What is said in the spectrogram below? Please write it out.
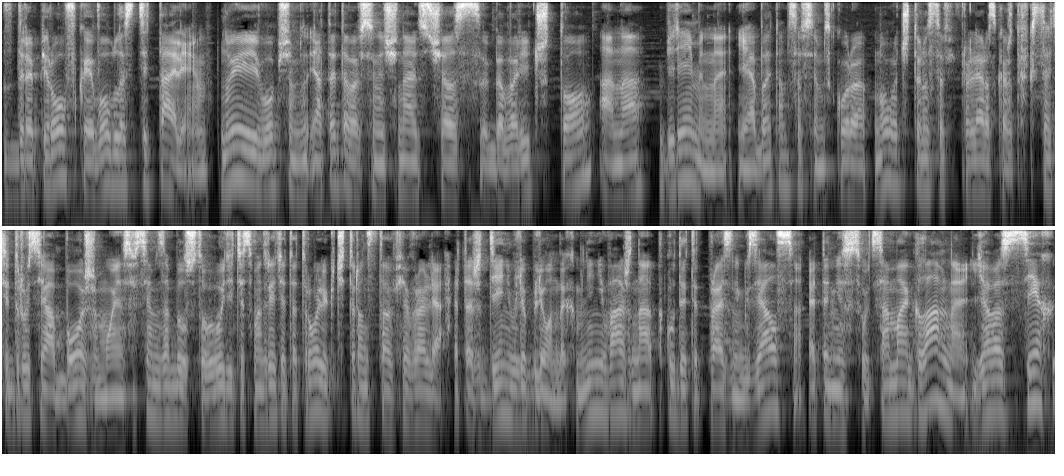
с драпировкой в области талии. Ну и, в общем, от этого все начинают сейчас говорить, что она беременна. И об этом совсем скоро, ну вот 14 февраля расскажет. Кстати, друзья, боже мой, я совсем забыл, что вы будете смотреть этот ролик 14 февраля. Это же День влюбленных. Мне не важно, откуда этот праздник взялся. Это не суть. Самое главное, я вас всех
